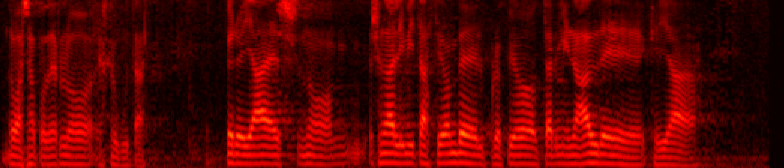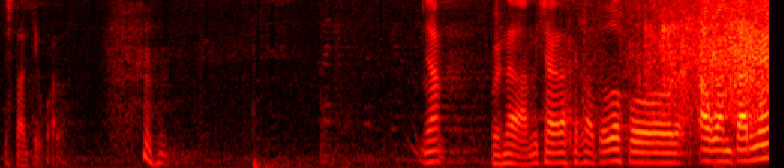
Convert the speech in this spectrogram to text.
no vas a poderlo ejecutar. Pero ya es, no, es una limitación del propio terminal de, que ya está antiguado. ya, pues nada, muchas gracias a todos por aguantarme.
